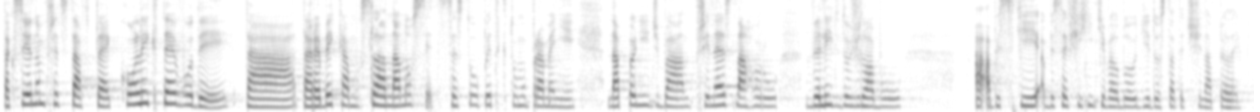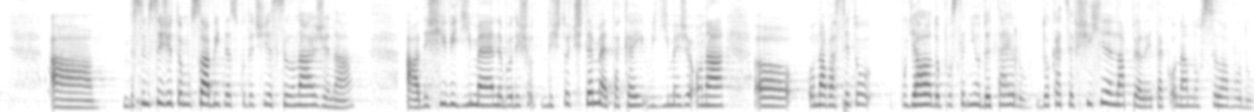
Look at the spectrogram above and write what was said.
Tak si jenom představte, kolik té vody ta, ta Rebeka musela nanosit, sestoupit k tomu prameni, naplnit žbán, přinést nahoru, vylít do žlabu a aby, si, aby se všichni ti velbloudi dostatečně napili. A myslím si, že to musela být neskutečně silná žena. A když ji vidíme, nebo když, když to čteme, tak vidíme, že ona, uh, ona vlastně to udělala do posledního detailu. Dokud se všichni nenapili, tak ona nosila vodu.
